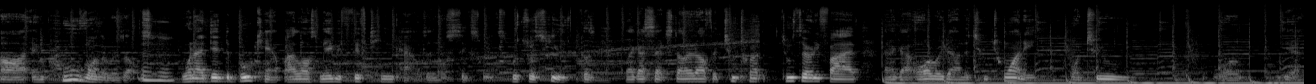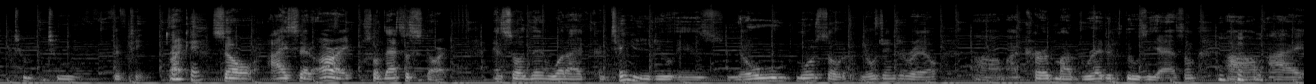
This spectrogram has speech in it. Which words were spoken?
uh, improve on the results. When I did the boot camp, I lost maybe 15 pounds in those six weeks, which was huge because, like I said, started off at 220 235 and I got all the way down to 220 or 2 or yeah, 2 215. Right? Okay. So I said, all right, so that's a start. And so then what I continue to do is no more soda, no ginger ale. Um, I curbed my bread enthusiasm. Um, I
